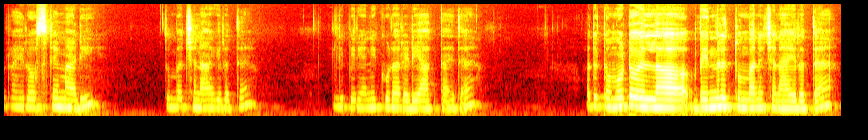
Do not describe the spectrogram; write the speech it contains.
ಡ್ರೈ ರೋಸ್ಟೇ ಮಾಡಿ. ತುಂಬ ಚೆನ್ನಾಗಿರುತ್ತೆ. ಇಲ್ಲಿ ಬಿರಿಯಾನಿ ಕೂಡ ರೆಡಿ ಆಗ್ತಾ ಇದೆ. ಅದು ಟೊಮೊಟೊ ಎಲ್ಲ ಬೆಂದರೆ ತುಂಬಾ ಚೆನ್ನಾಗಿರುತ್ತೆ.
